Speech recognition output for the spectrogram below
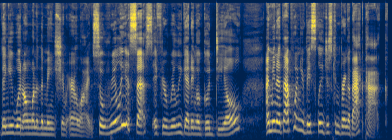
than you would on one of the mainstream airlines. So really assess if you're really getting a good deal. I mean, at that point, you basically just can bring a backpack.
